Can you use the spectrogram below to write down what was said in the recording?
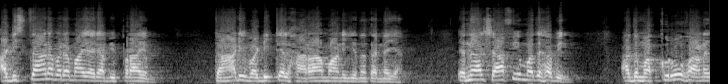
അടിസ്ഥാനപരമായ ഒരു അഭിപ്രായം താടി വടിക്കൽ ഹറാമാണ് എന്ന് തന്നെയാണ്. എന്നാൽ ഷാഫി മദ്ഹബിൽ അത് മക്രൂഹാണ്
